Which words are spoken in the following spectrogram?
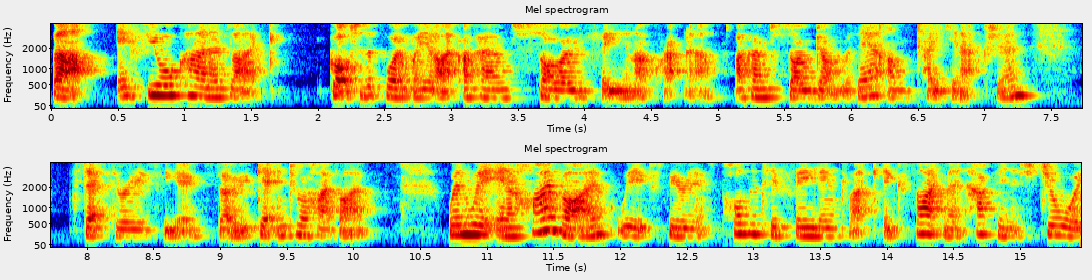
But if you're kind of like got to the point where you're like, okay, I'm so over feeling like crap now. Like I'm so done with it. I'm taking action. Step three is for you. So get into a high vibe. When we're in a high vibe, we experience positive feelings like excitement, happiness, joy,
